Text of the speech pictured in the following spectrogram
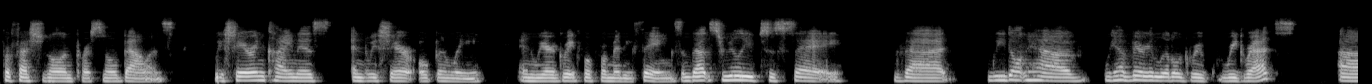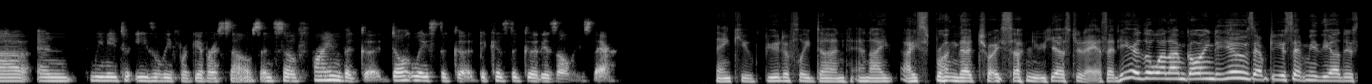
professional and personal balance. We share in kindness and we share openly, and we are grateful for many things. And that's really to say, that we don't have we have very little group regrets uh, and we need to easily forgive ourselves. And so find the good. Don't waste the good because the good is always there. Thank you. Beautifully done. And i i sprung that choice on you yesterday. I said here's the one i'm going to use after you sent me the others.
